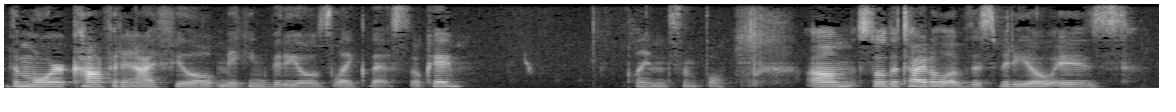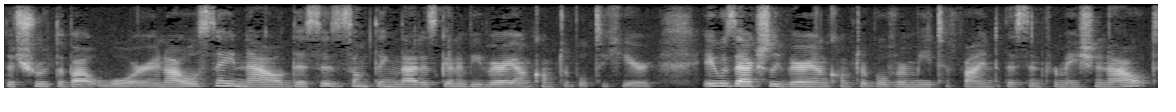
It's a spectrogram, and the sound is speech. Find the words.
the more confident I feel making videos like this, okay? Plain and simple. Um, so the title of this video is The Truth About War. And I will say now, this is something that is going to be very uncomfortable to hear. It was actually very uncomfortable for me to find this information out.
